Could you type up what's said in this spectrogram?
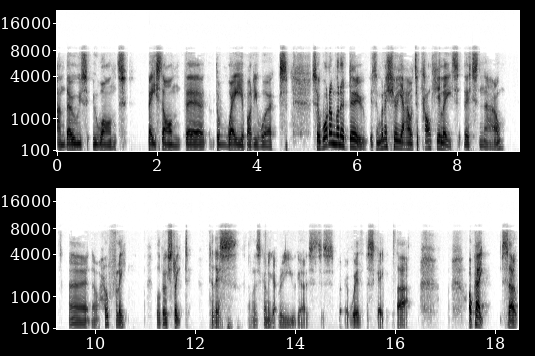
and those who aren't based on the the way your body works. So what i'm going to do is i'm going to show you how to calculate this now. Uh, now hopefully we'll go straight to this. I'm just going to get rid of you guys. Just with escape that. Okay so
